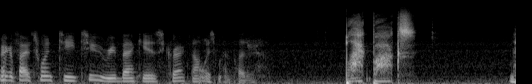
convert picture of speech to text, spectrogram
American 522, readback is correct. Always my pleasure. Black Fox.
